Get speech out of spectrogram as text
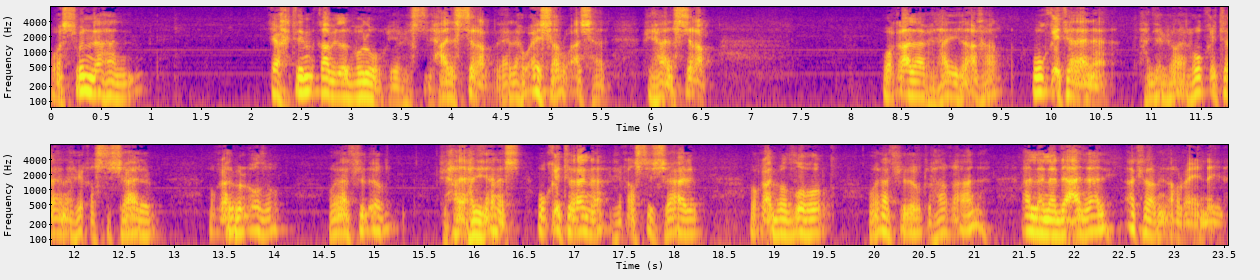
والسنة أن يختن قبل البلوغ يعني في حال الصغر لأنه أيسر وأسهل في حال الصغر. وقال في الحديث الآخر وقت لنا حديث وقت لنا في قص الشارب وقلب الأذن ونتف الإبط في حديث أنس وقت لنا في قص الشارب وقلب الظهر ونتف الإبط وحلق عنه ألا ندع ذلك أكثر من أربعين ليلة.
